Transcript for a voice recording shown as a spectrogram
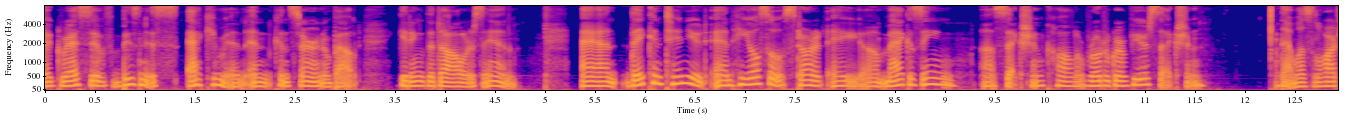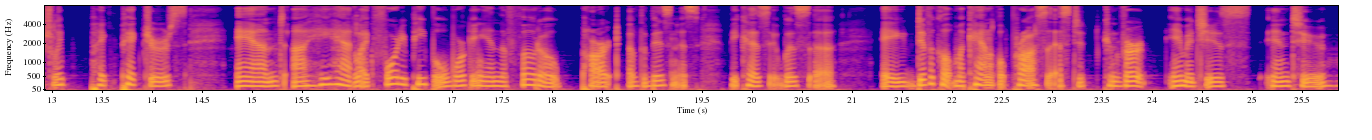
aggressive business acumen and concern about getting the dollars in. And they continued, and he also started a uh, magazine uh, section called a rotogravure section that was largely pictures. And uh, he had like 40 people working in the photo part of the business because it was a, a difficult mechanical process to convert images into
